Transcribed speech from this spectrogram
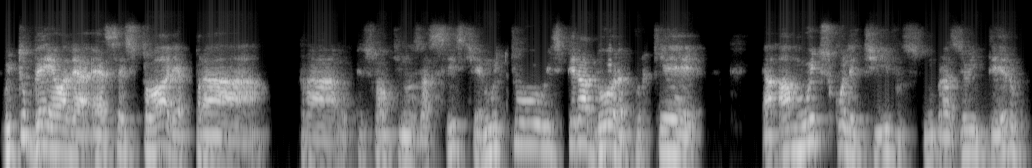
Muito bem, olha, essa história para o pessoal que nos assiste é muito inspiradora, porque há muitos coletivos no Brasil inteiro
